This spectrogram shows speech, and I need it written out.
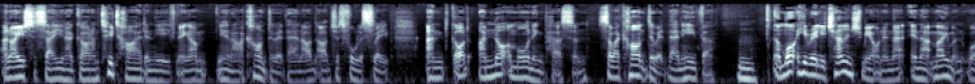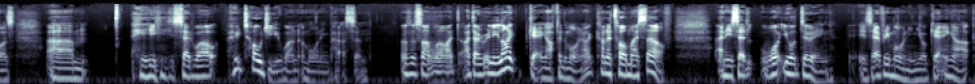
And I used to say, you know, God, I'm too tired in the evening. I'm, you know, I can't do it then. I'll, I'll just fall asleep. And God, I'm not a morning person, so I can't do it then either. Mm. And what He really challenged me on in that in that moment was, um, he, he said, "Well, who told you you weren't a morning person?" I was just like, "Well, I, I don't really like getting up in the morning." I kind of told myself, and he said, "What you're doing is every morning you're getting up."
